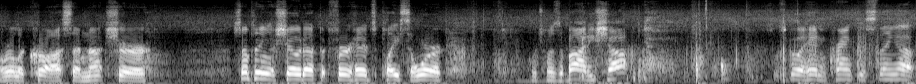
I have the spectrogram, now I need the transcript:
or LaCrosse, I'm not sure. Something that showed up at Furhead's place of work, which was a body shop. So let's go ahead and crank this thing up.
